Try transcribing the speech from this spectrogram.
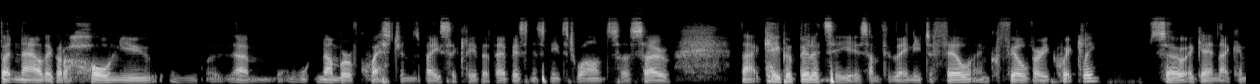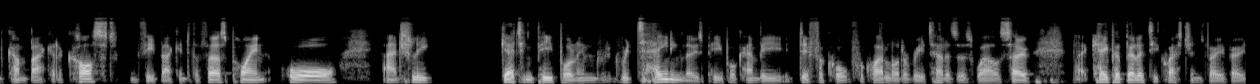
But now they've got a whole new um, number of questions, basically, that their business needs to answer. So that capability is something they need to fill and fill very quickly. So again, that can come back at a cost and feed back into the first point, or actually getting people and retaining those people can be difficult for quite a lot of retailers as well. So that capability question is very, very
